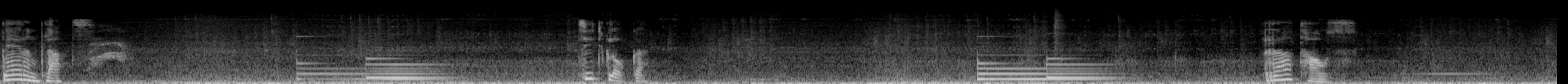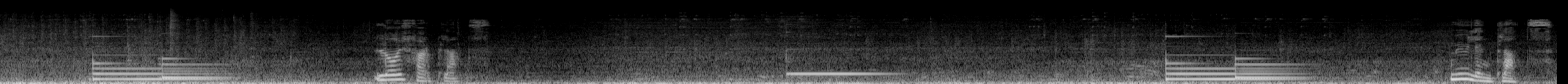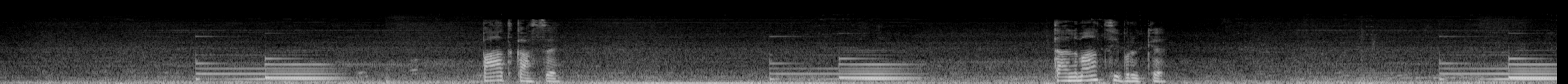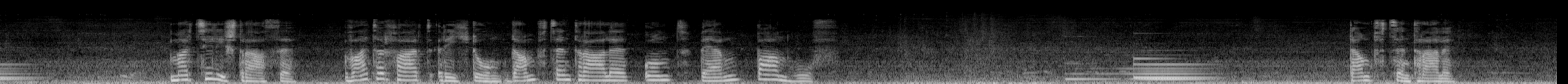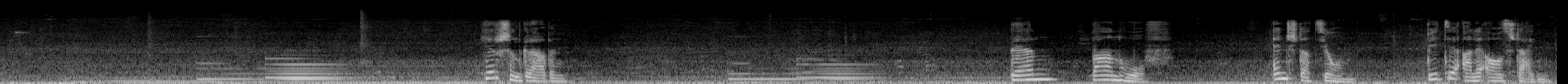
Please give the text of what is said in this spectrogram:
Bärenplatz. Zeitglocke. Rathaus. Läuferplatz. Mühlenplatz. Badgasse. Dalmazibrücke. Marzillistraße. Weiterfahrt Richtung Dampfzentrale und Bern Bahnhof. Dampfzentrale. Hirschengraben. Bern Bahnhof. Endstation. Bitte alle aussteigen.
